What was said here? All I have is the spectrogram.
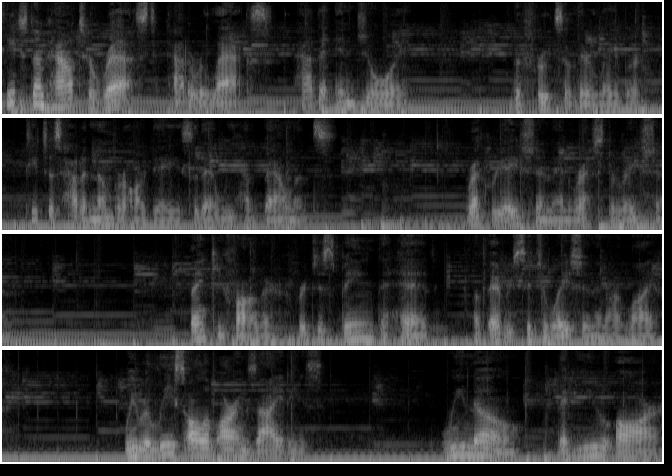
Teach them how to rest, how to relax, how to enjoy the fruits of their labor. Teach us how to number our days so that we have balance, recreation, and restoration. Thank you, Father, for just being the head of every situation in our life. We release all of our anxieties. We know that you are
